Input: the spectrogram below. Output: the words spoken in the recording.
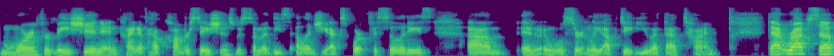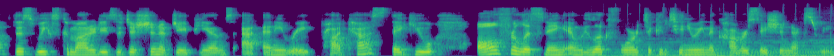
more information and kind of have conversations with some of these LNG export facilities um, and, and we'll certainly update you at that time. That wraps up this week's commodities edition of JPM's At Any Rate podcast. Thank you all for listening, and we look forward to continuing the conversation next week.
